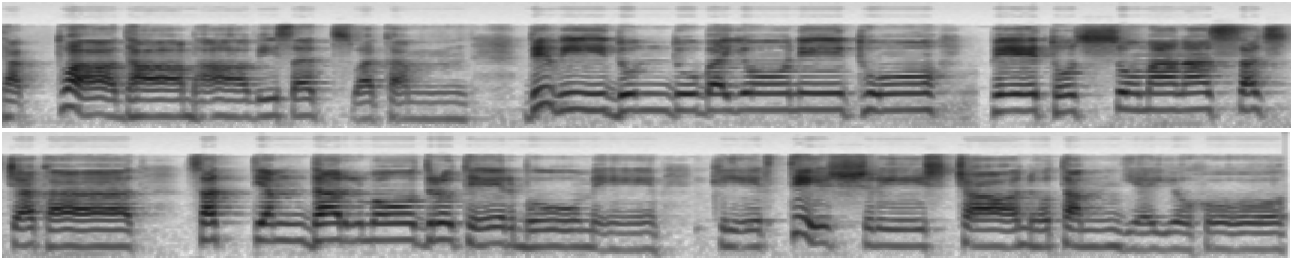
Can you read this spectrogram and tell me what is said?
धक्त्वा धामा विसत्स्वकं दिवि दुन्दुभयो नेथु पेतुः सुमनसश्चकात् सत्यं धर्मो धृतिर्भूमे कीर्तिश्रीश्चानुतं ययुः।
